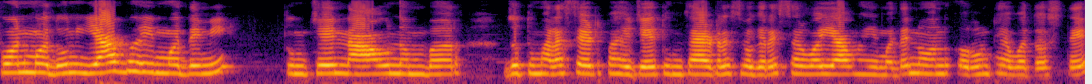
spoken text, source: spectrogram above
फोनमधून या वहीमध्ये मी तुमचे नाव नंबर जो तुम्हाला सेट पाहिजे तुमचा ऍड्रेस वगैरे सर्व या वहीमध्ये नोंद करून ठेवत असते.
